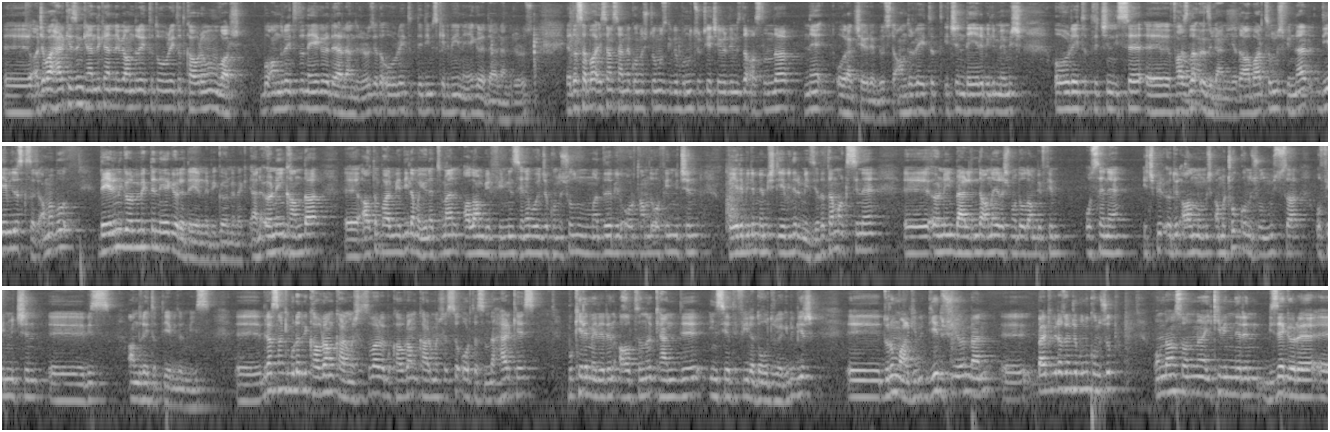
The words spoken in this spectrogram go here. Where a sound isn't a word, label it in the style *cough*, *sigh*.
E, acaba herkesin kendi kendine bir underrated, overrated kavramı mı var? Bu underrated'ı neye göre değerlendiriyoruz ya da overrated dediğimiz kelimeyi neye göre değerlendiriyoruz? Ya da sabah Esen seninle konuştuğumuz gibi bunu Türkçe'ye çevirdiğimizde aslında ne olarak çevirebiliyoruz? İşte underrated için değeri bilinmemiş, overrated için ise e, fazla övülen ya da abartılmış filmler diyebiliriz kısaca. Ama bu değerini görmemek de neye göre değerini bir görmemek? Yani örneğin Cannes'da e, Altın Palmiye değil ama yönetmen alan bir filmin sene boyunca konuşulmadığı bir ortamda o film için değeri bilinmemiş diyebilir miyiz? Ya da tam aksine e, örneğin Berlin'de ana yarışmada olan bir film o sene hiçbir ödül almamış ama çok konuşulmuşsa o film için e, biz underrated diyebilir miyiz? E, biraz sanki burada bir kavram karmaşası var ve bu kavram karmaşası ortasında herkes bu kelimelerin altını kendi inisiyatifiyle dolduruyor gibi bir e, durum var gibi diye düşünüyorum ben. E, belki biraz önce bunu konuşup ondan sonra 2000'lerin bize göre e,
